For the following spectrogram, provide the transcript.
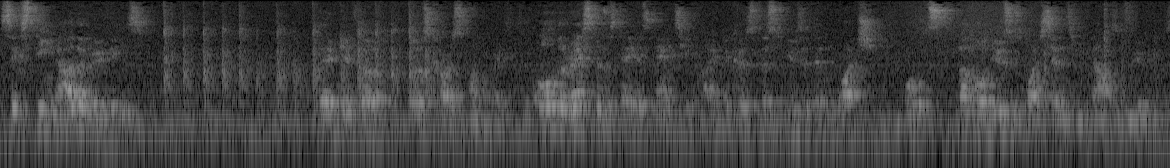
16 other movies, they'd give those, those corresponding ratings. All the rest of this data is empty, right? Because this user didn't watch all, not all users watch 17,000 movies.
